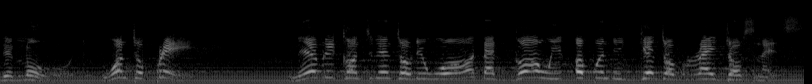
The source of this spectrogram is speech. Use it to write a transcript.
the Lord. Want to pray in every continent of the world that God will open the gate of righteousness.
